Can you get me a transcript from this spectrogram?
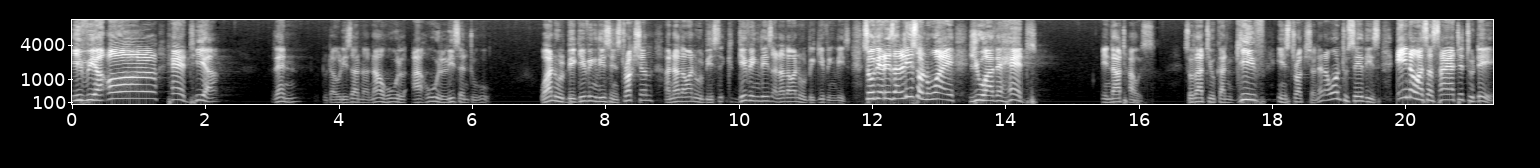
if we are all head here then now who will, uh, who will listen to who one will be giving this instruction another one will be giving this another one will be giving this so there is a reason why you are the head in that house so that you can give instruction. And I want to say this in our society today,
